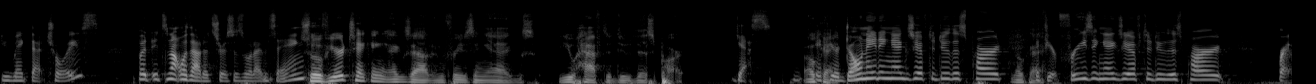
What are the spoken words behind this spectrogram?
you make that choice. But it's not without its risks, is what I'm saying. So if you're taking eggs out and freezing eggs, you have to do this part. Yes. Okay. If you're donating eggs, you have to do this part. Okay. If you're freezing eggs, you have to do this part. Right.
